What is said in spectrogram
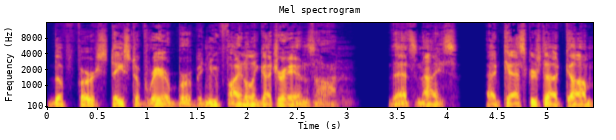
The first taste of rare bourbon you finally got your hands on. That's nice. At caskers.com,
